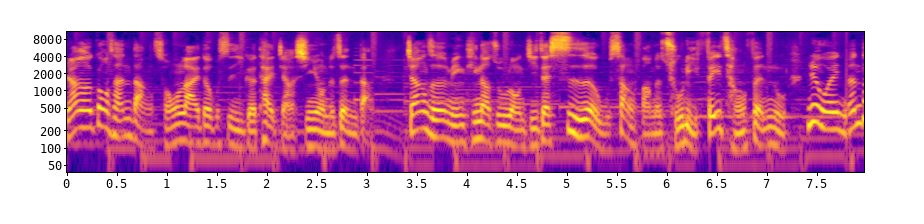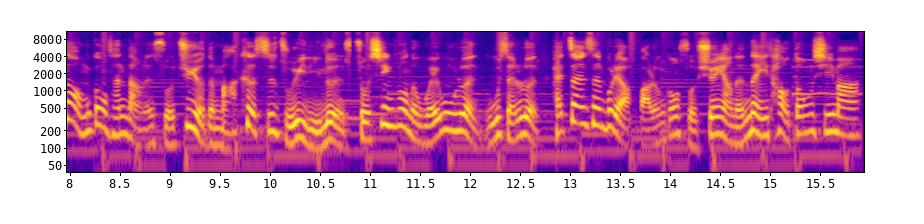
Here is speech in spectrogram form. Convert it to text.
然而，共产党从来都不是一个太讲信用的政党。江泽民听到朱镕基在四二五上访的处理，非常愤怒，认为难道我们共产党人所具有的马克思主义理论、所信奉的唯物论、无神论，还战胜不了法轮功所宣扬的那一套东西吗？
